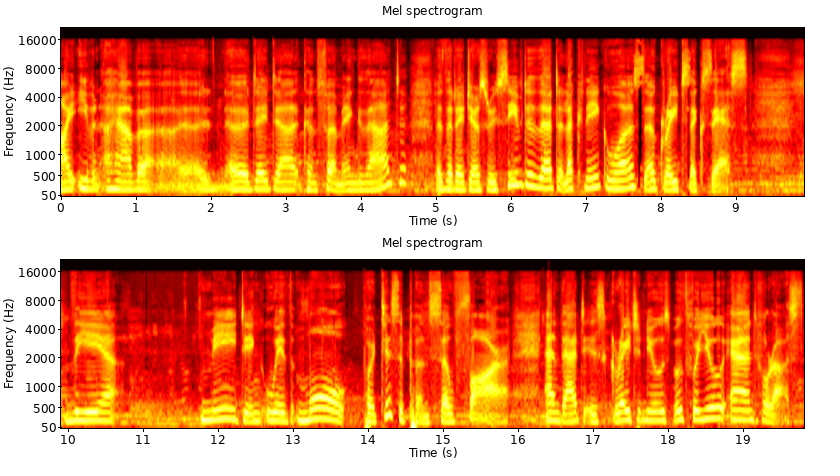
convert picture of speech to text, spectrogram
I even have uh, uh, data confirming that that I just received that LACNIC was a great success. The meeting with more participants so far, and that is great news both for you and for us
